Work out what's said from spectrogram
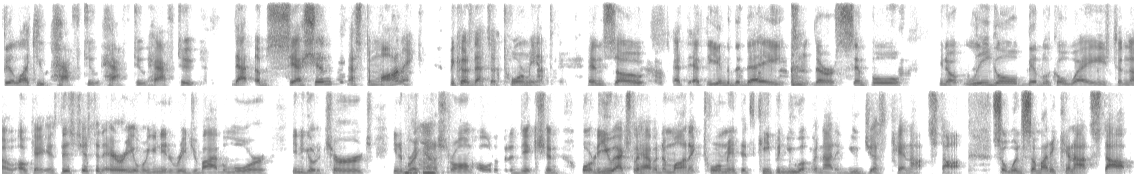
feel like you have to, have to, have to, that obsession, that's demonic because that's a torment. And so at, at the end of the day, there are simple you know, legal, biblical ways to know, okay, is this just an area where you need to read your Bible more? You need to go to church, you need to break mm-hmm. down a stronghold of an addiction, or do you actually have a demonic torment that's keeping you up at night and you just cannot stop? So when somebody cannot stop,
